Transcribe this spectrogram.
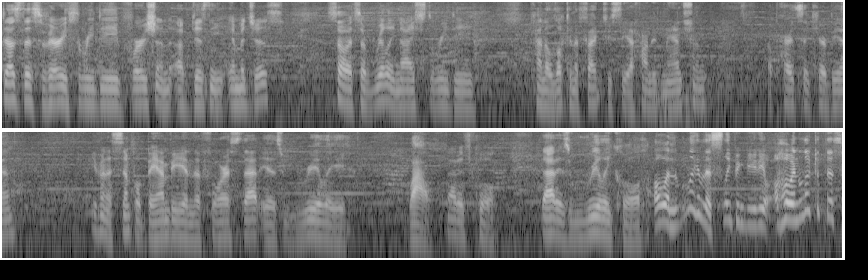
does this very 3D version of Disney images. So it's a really nice 3D kind of look and effect. You see a haunted mansion, a Pirates of the Caribbean, even a simple Bambi in the forest. That is really, wow, that is cool. That is really cool. Oh, and look at this Sleeping Beauty. Oh, and look at this.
